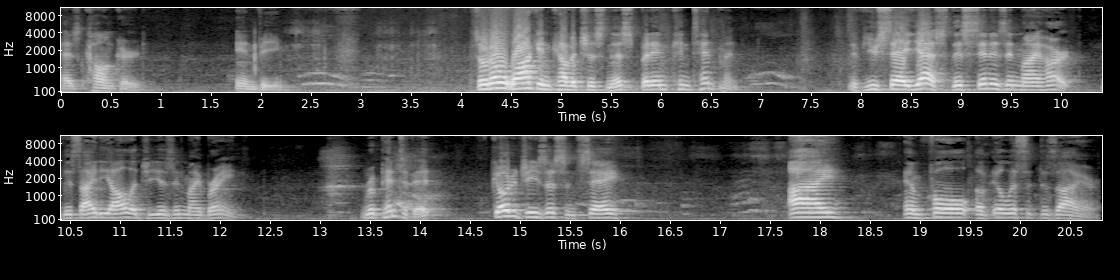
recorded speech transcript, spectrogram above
has conquered envy. So don't walk in covetousness, but in contentment. If you say, Yes, this sin is in my heart, this ideology is in my brain, repent of it, go to Jesus and say, I am full of illicit desire.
